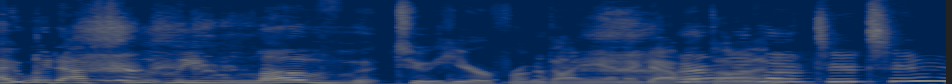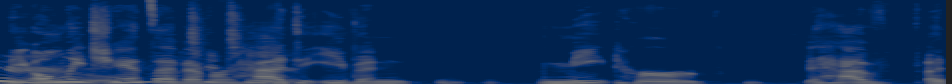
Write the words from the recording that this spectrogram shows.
I would absolutely love to hear from Diana Gabaldon. I would love to too. the only chance I've ever to, had too. to even meet her, have a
